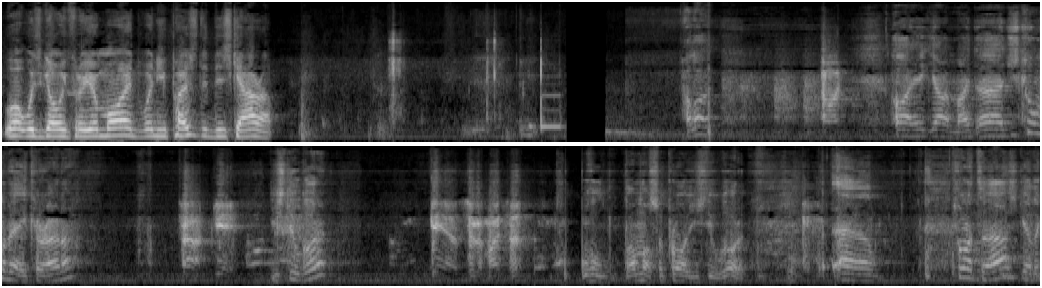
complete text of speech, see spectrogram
what was going through your mind when you posted this car up. Hello. Hello. Hi, how you going, mate? Uh, just calling about your Corona. Ah, yeah. You still got it? Yeah, I've still got most of it. Well, I'm not surprised you still got it. Um, just wanted to ask you, the,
